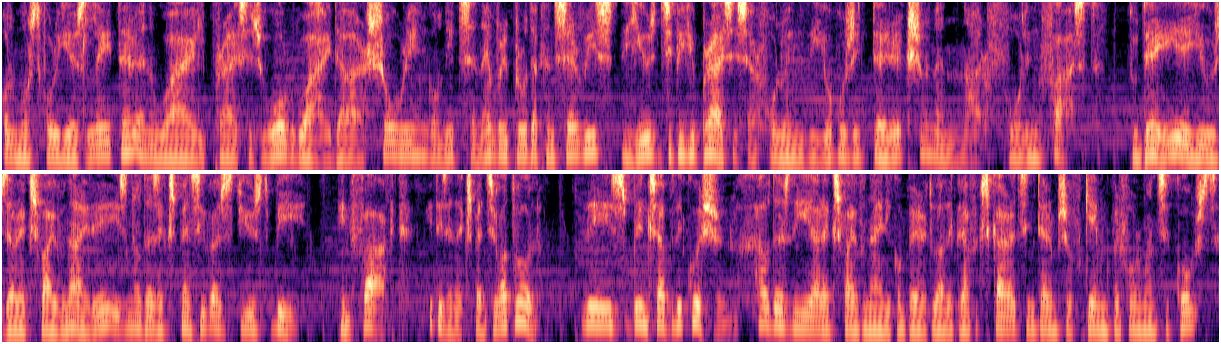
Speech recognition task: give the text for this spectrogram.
almost 4 years later and while prices worldwide are soaring on each and every product and service, the used GPU prices are following the opposite direction and are falling fast. Today, a used RX 590 is not as expensive as it used to be. In fact, it isn't expensive at all This brings up the question, how does the RX 590 compare to other graphics cards in terms of gaming performance and cost?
